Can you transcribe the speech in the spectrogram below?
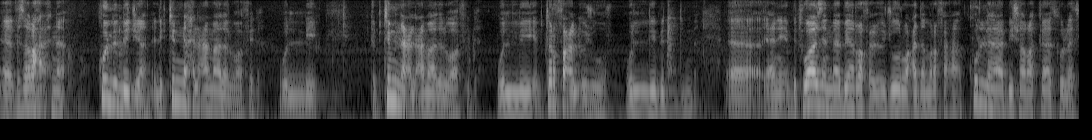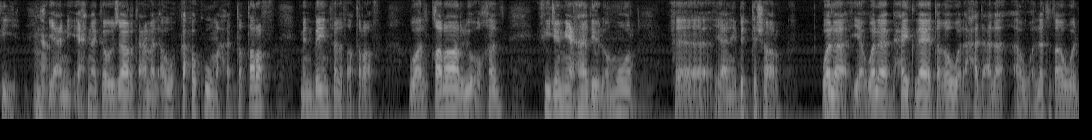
آه، بصراحة إحنا كل اللجان اللي بتمنح العمالة الوافدة واللي بتمنع العمالة الوافدة واللي بترفع الأجور واللي بت آه، يعني بتوازن ما بين رفع الأجور وعدم رفعها كلها بشراكات ثلاثية. نعم. يعني إحنا كوزارة عمل أو كحكومة حتى طرف من بين ثلاث أطراف والقرار يؤخذ في جميع هذه الأمور آه، يعني بالتشارك. ولا ولا بحيث لا يتغول أحد على أو لا تتغول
